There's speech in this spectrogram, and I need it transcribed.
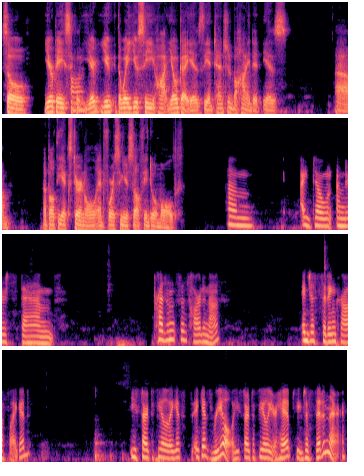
So you're basically Um, you're you the way you see hot yoga is the intention behind it is um, about the external and forcing yourself into a mold. Um, I don't understand. Presence is hard enough. And just sitting cross-legged, you start to feel like it's it gets real. You start to feel your hips. You just sit in there.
